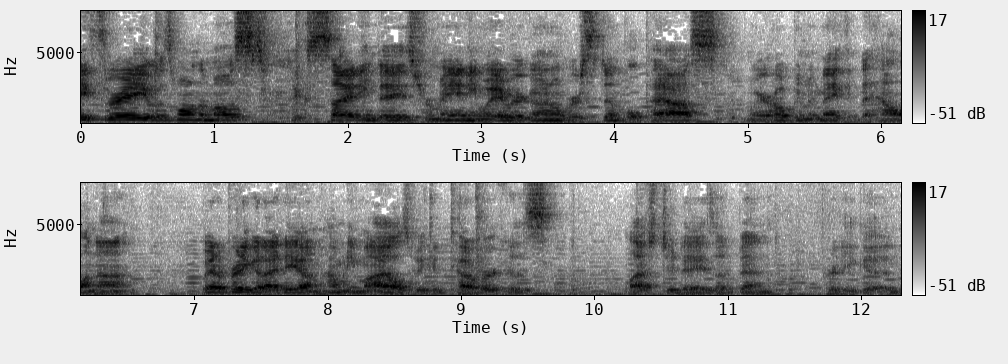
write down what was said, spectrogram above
Day three it was one of the most exciting days for me anyway. We were going over Stemple Pass. We were hoping to make it to Helena. We had a pretty good idea on how many miles we could cover because last two days had been pretty good.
